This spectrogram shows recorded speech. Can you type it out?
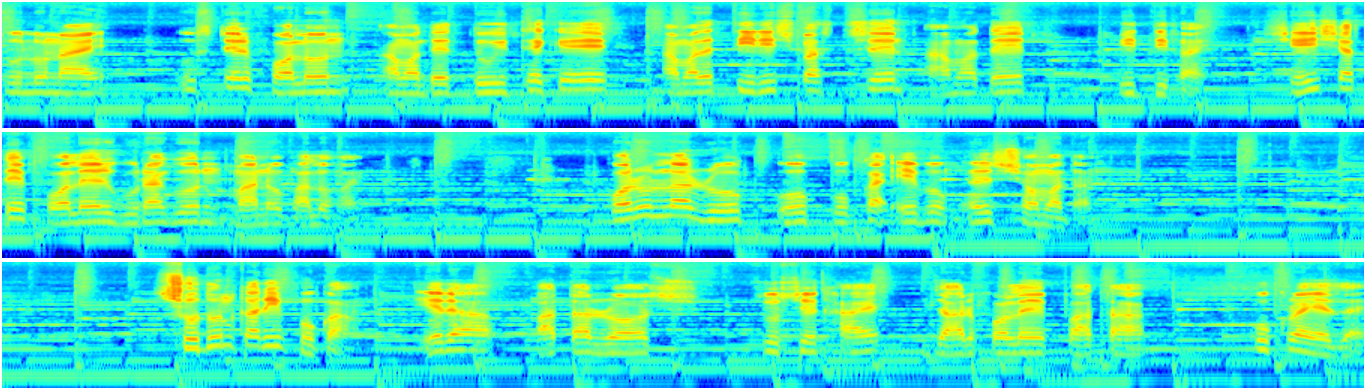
তুলনায় উস্তের ফলন আমাদের দুই থেকে আমাদের তিরিশ পার্সেন্ট আমাদের বৃদ্ধি পায়। সেই সাথে ফলের গুণাগুণ মানও ভালো হয়। করল্লার রোগ ও পোকা এবং এর সমাধান। শোধনকারী পোকা। এরা পাতার রস চুষে খায়, যার ফলে পাতা কুকড়াইয়ে যায়।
